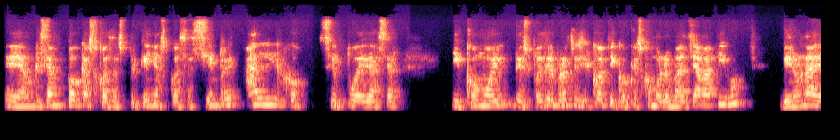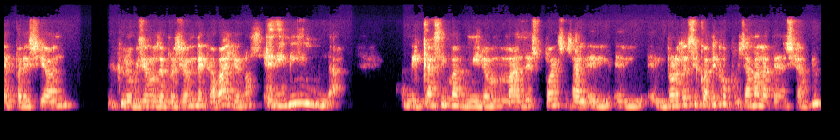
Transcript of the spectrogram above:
Eh, aunque sean pocas cosas, pequeñas cosas, siempre algo se puede hacer. Y como él, después del brote psicótico, que es como lo más llamativo, viene una depresión, lo que hicimos depresión de caballo, ¿no? Tremenda. A mí casi me admiró más después, o sea, el, el, el, brote psicótico pues llama la atención, ¿no?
